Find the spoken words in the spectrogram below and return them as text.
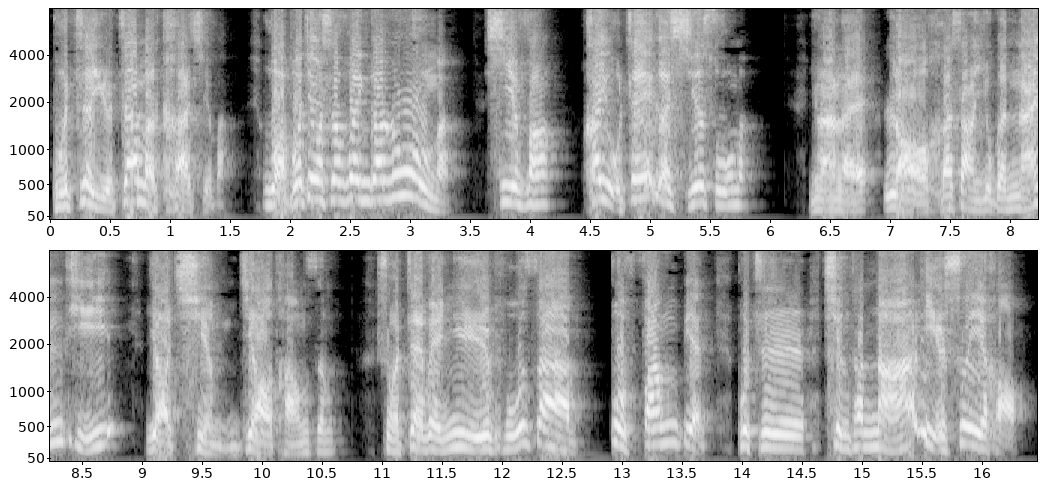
不至于这么客气吧？我不就是问个路吗？西方还有这个习俗吗？原来老和尚有个难题要请教唐僧，说这位女菩萨不方便，不知请她哪里睡好？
